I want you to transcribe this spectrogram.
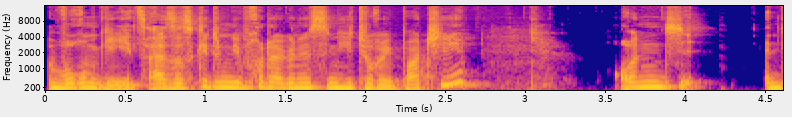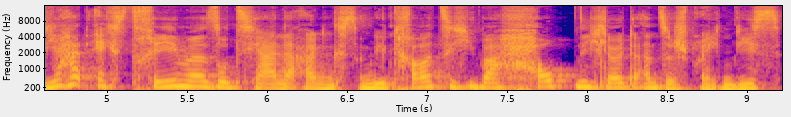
worum geht's? Also es geht um die Protagonistin Hitori Bochi und die hat extreme soziale Angst und die traut sich überhaupt nicht, Leute anzusprechen. Die ist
